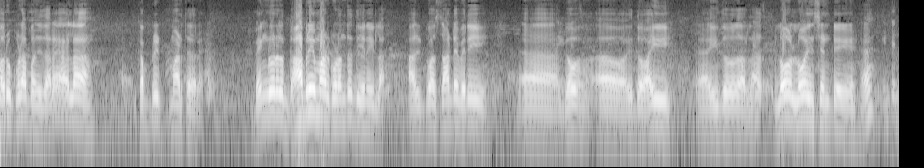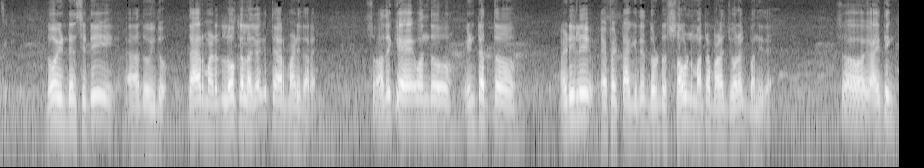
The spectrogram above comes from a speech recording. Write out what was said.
ಅವರು ಕೂಡ ಬಂದಿದ್ದಾರೆ. ಎಲ್ಲ ಕಂಪ್ಲೀಟ್ ಮಾಡ್ತಾ ಇದ್ದಾರೆ ಬೆಂಗಳೂರಲ್ಲಿ ಗಾಬರಿ ಮಾಡ್ಕೊಡೋಂಥದ್ದು ಏನೂ ಇಲ್ಲ. It was not a very ಗೌ ಇದು ಐ ಇದು ಅಲ್ಲ ಲೋ ಲೋ ಇನ್ಸೆಂಟಿ ಇಂಟೆನ್ಸಿಟಿ ಲೋ ಇಂಟೆನ್ಸಿಟಿ ಅದು ಇದು. ತಯಾರು ಮಾಡಿದ್ರು ಲೋಕಲ್ ಆಗಿ ತಯಾರು ಮಾಡಿದ್ದಾರೆ. ಸೊ ಅದಕ್ಕೆ ಒಂದು ಎಂಟತ್ತು ಅಡಿಲಿ ಎಫೆಕ್ಟ್ ಆಗಿದೆ. ದೊಡ್ಡ ಸೌಂಡ್ ಮಾತ್ರ ಭಾಳ ಜೋರಾಗಿ ಬಂದಿದೆ. ಸೊ ಐ ಥಿಂಕ್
